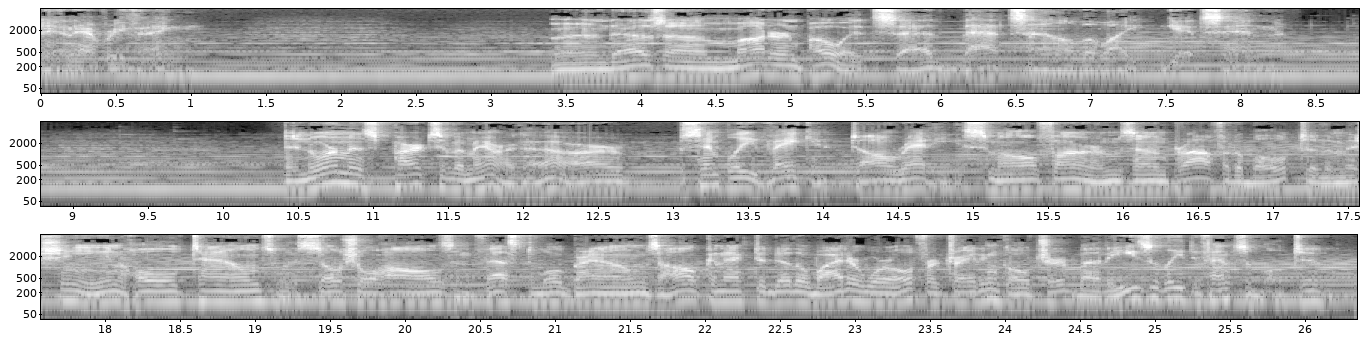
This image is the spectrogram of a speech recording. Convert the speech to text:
in everything. And as a modern poet said, that's how the light gets in. Enormous parts of America are simply vacant already. Small farms, unprofitable to the machine, whole towns with social halls and festival grounds, all connected to the wider world for trade and culture, but easily defensible too.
